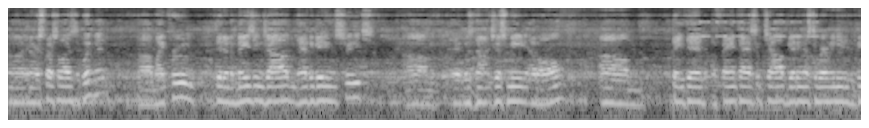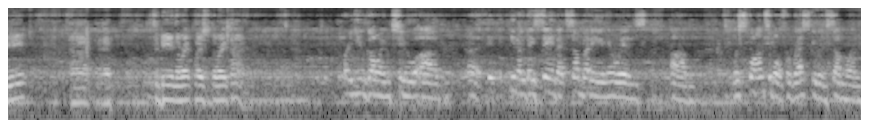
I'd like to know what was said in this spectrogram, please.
uh, in our specialized equipment, uh, my crew did an amazing job navigating the streets. Um, it was not just me at all. Um, they did a fantastic job getting us to where we needed to be, uh, at, to be in the right place at the right time. Are you going to, uh, uh, you know, they say that somebody who is um, responsible for rescuing someone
